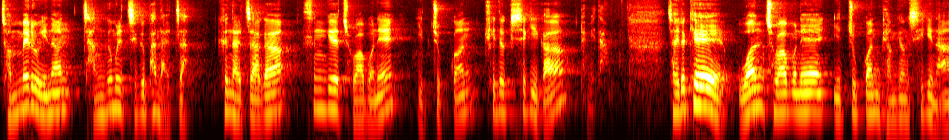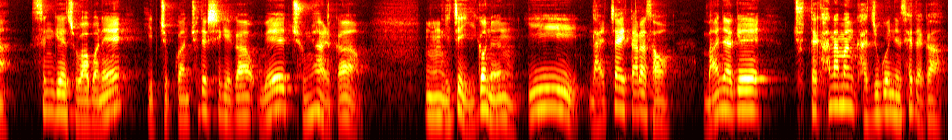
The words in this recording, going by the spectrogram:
전매로 인한 잔금을 지급한 날짜, 그 날짜가 승계 조합원의 입주권 취득 시기가 됩니다. 자, 이렇게 원 조합원의 입주권 변경 시기나 승계 조합원의 입주권 취득 시기가 왜 중요할까? 음, 이제 이거는 이 날짜에 따라서 만약에 주택 하나만 가지고 있는 세대가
